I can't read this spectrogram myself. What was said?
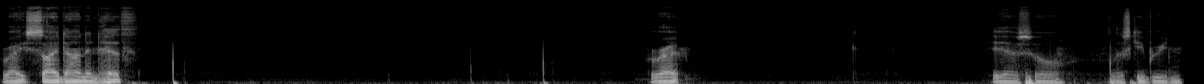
right, Sidon and Heth. Right? Yeah, so Let's keep reading.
